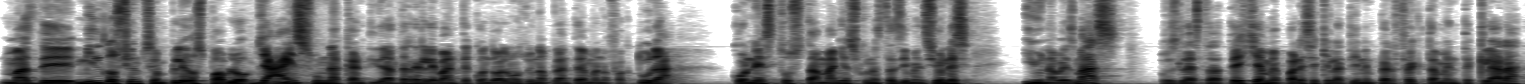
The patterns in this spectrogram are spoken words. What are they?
más de 1.200 empleos, Pablo. Ya es una cantidad relevante cuando hablamos de una planta de manufactura con estos tamaños, con estas dimensiones. Y una vez más, pues la estrategia me parece que la tienen perfectamente clara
